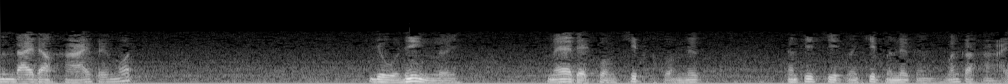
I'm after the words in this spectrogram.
นั้นได้ดาวหายไปหมด อยู่นิ่งเลย แม้แต่ความคิดความนึกอันที่จิตมันคิดมันนึกมันก็หาย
